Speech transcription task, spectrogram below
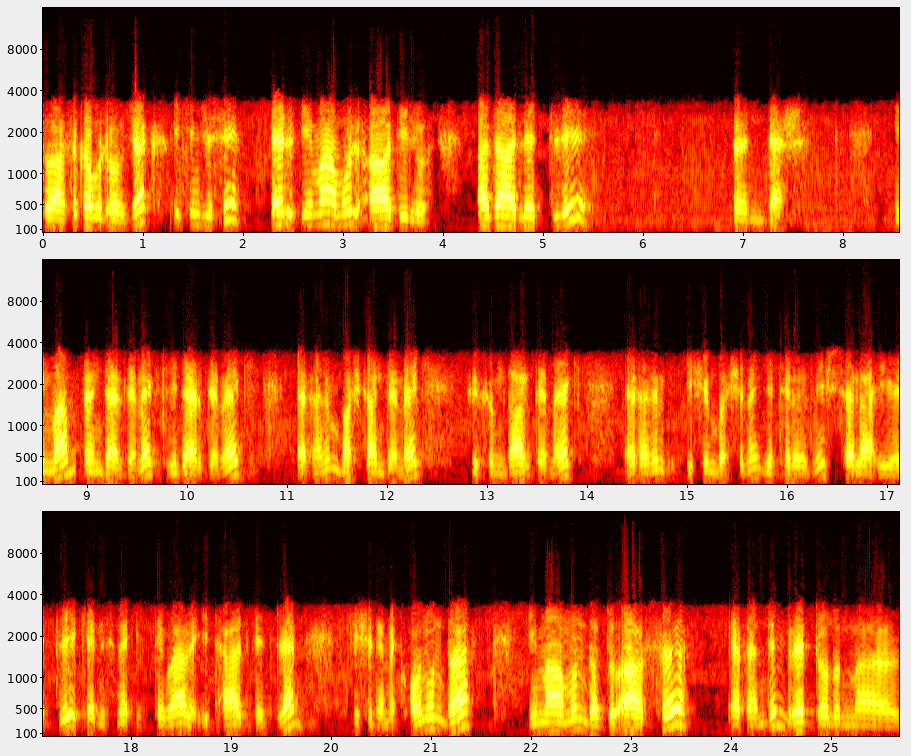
Duası kabul olacak. İkincisi, el imamul adilu adaletli önder. İmam önder demek, lider demek, efendim başkan demek, hükümdar demek, efendim işin başına getirilmiş, selahiyetli, kendisine ittiba ve itaat edilen kişi demek. Onun da imamın da duası efendim reddolunmaz.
